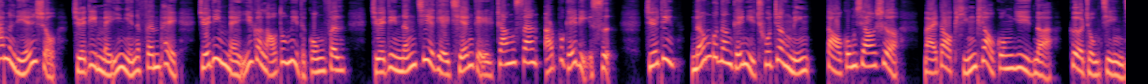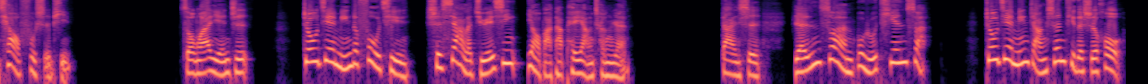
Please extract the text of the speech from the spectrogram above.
他们联手决定每一年的分配，决定每一个劳动力的工分，决定能借给钱给张三而不给李四，决定能不能给你出证明到供销社买到凭票供应的各种紧俏副食品。总而言之，周建明的父亲是下了决心要把他培养成人，但是。人算不如天算，周建明长身体的时候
